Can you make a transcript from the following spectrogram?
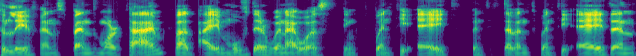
to live and spend more time. But i moved there when i was i think 28 27 28 and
